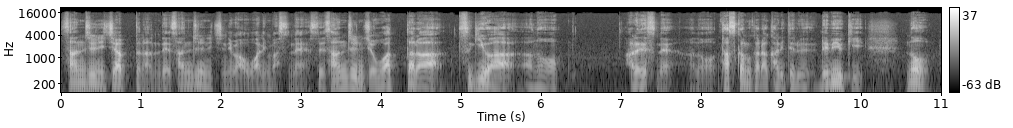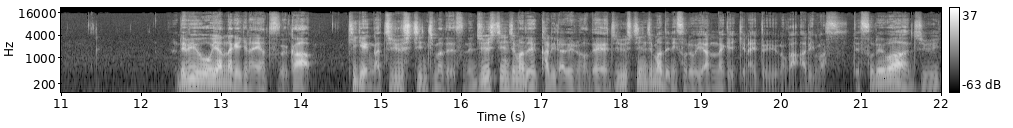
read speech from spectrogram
30日アップなんで30日には終わりますね。で30日終わったら次はあのあれですねあのタスカムから借りてるレビュー機のレビューをやんなきゃいけないやつが期限が17日までですね。17日まで借りられるので17日までにそれをやんなきゃいけないというのがあります。でそれは12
